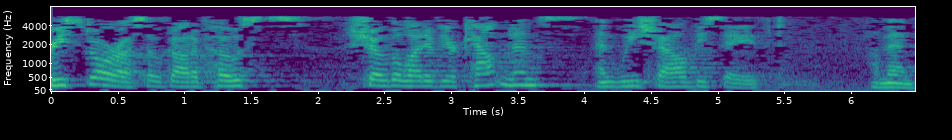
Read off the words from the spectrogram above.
Restore us, O God of hosts. Show the light of your countenance, and we shall be saved. Amen.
